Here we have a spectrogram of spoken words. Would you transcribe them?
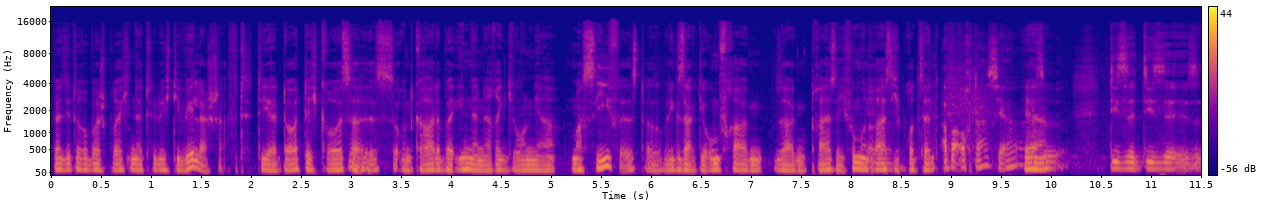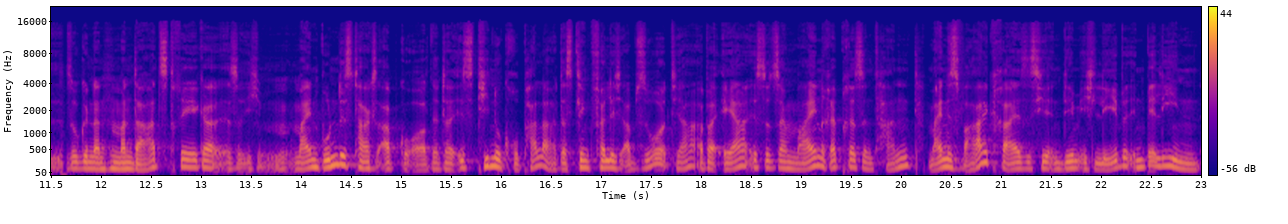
wenn Sie darüber sprechen, natürlich die Wählerschaft, die ja deutlich größer mhm. ist und gerade bei Ihnen in der Region ja massiv ist. Also wie gesagt, die Umfragen sagen 30, 35 Prozent. Ja. Aber auch das, ja. ja. Also diese, diese sogenannten Mandatsträger, also ich, mein Bundestagsabgeordneter ist Tino Kropalla. das klingt völlig absurd, ja, aber er ist sozusagen mein Repräsentant meines Wahlkreises hier, in dem ich lebe, in Berlin.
